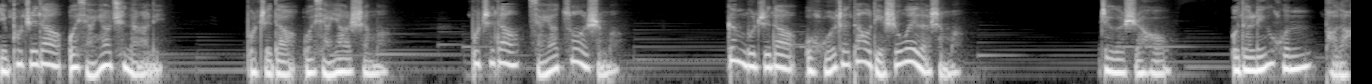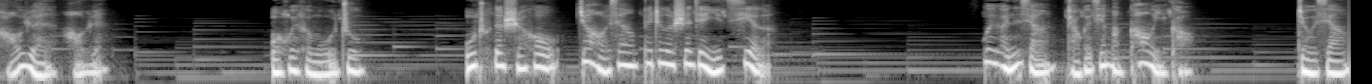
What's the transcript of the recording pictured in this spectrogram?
也不知道我想要去哪里，不知道我想要什么，不知道想要做什么，更不知道我活着到底是为了什么。这个时候，我的灵魂跑得好远好远，我会很无助。无助的时候，就好像被这个世界遗弃了，会很想找个肩膀靠一靠，就像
